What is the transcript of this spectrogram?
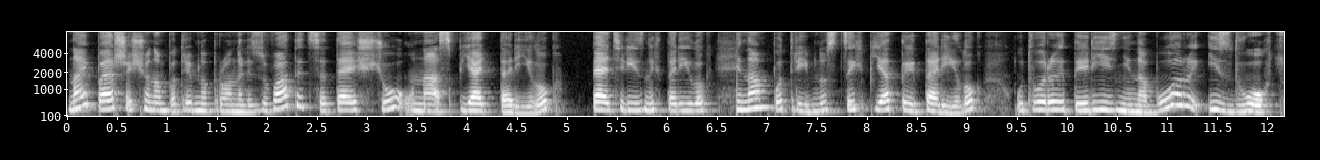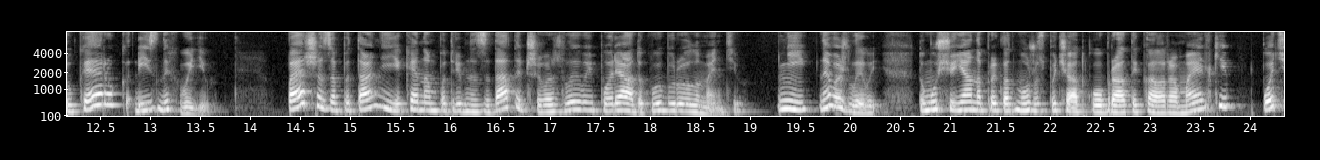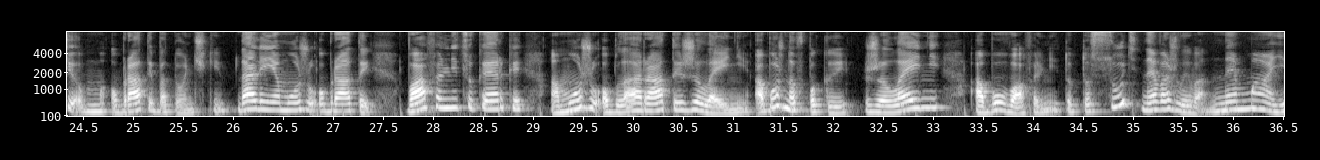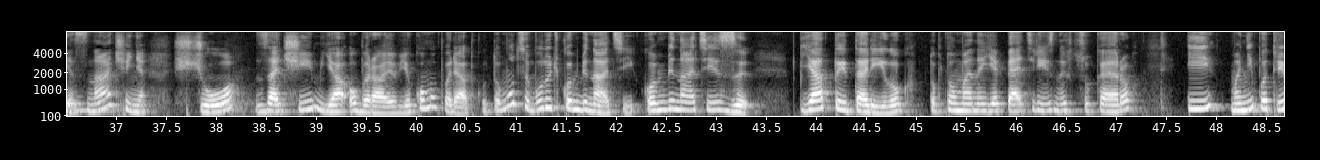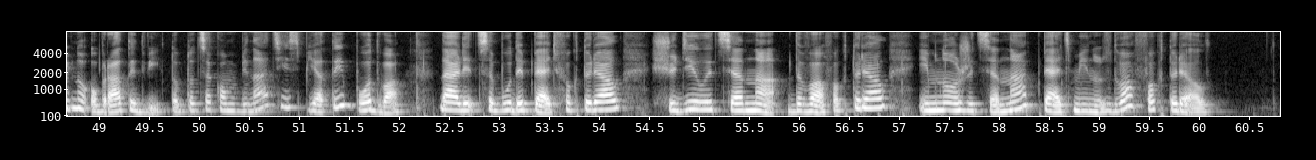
Найперше, що нам потрібно проаналізувати, це те, що у нас 5 тарілок, 5 різних тарілок, і нам потрібно з цих 5 тарілок утворити різні набори із двох цукерок різних видів. Перше запитання, яке нам потрібно задати, чи важливий порядок вибору елементів. Ні, не важливий. Тому що я, наприклад, можу спочатку обрати карамельки, потім обрати батончики. Далі я можу обрати вафельні цукерки, а можу обрати желейні, або ж навпаки, желейні або вафельні. Тобто суть не важлива. Немає значення, що за чим я обираю, в якому порядку. Тому це будуть комбінації. Комбінації з п'яти тарілок, тобто у мене є 5 різних цукерок. І мені потрібно обрати дві. Тобто це комбінації з 5 по 2. Далі це буде 5 факторіал, що ділиться на 2 факторіал і множиться на 5 мінус 2 факторіал.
